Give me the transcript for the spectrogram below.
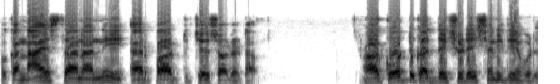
ఒక న్యాయస్థానాన్ని ఏర్పాటు చేశాడట. ఆ కోర్టుకు అధ్యక్షుడే శనిదేవుడు.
